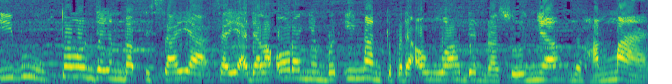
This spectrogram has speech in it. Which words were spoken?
Ibu, tolong jangan baptis saya. Saya adalah orang yang beriman kepada Allah dan Rasulnya Muhammad.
